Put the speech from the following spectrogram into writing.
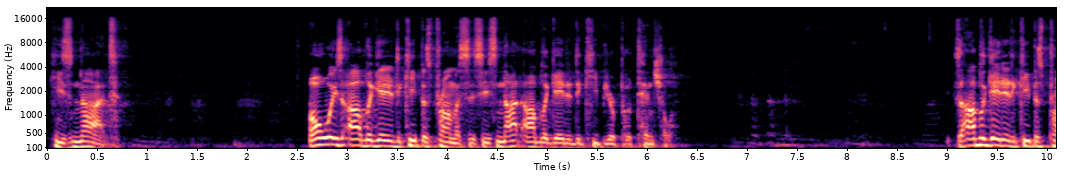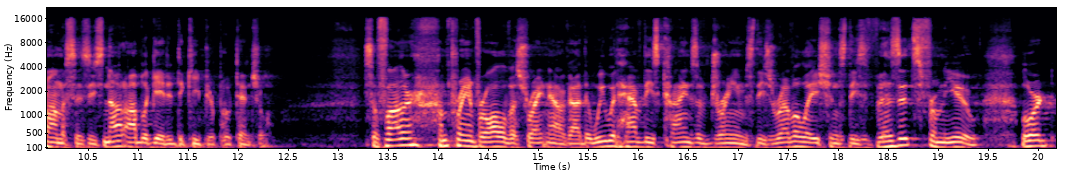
he's not. Always obligated to keep his promises. He's not obligated to keep your potential. He's obligated to keep his promises. He's not obligated to keep your potential. So, Father, I'm praying for all of us right now, God, that we would have these kinds of dreams, these revelations, these visits from you. Lord,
